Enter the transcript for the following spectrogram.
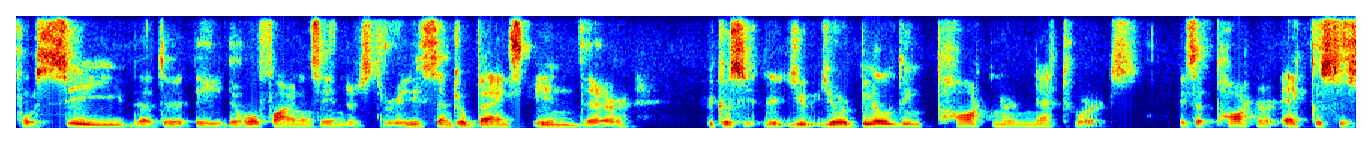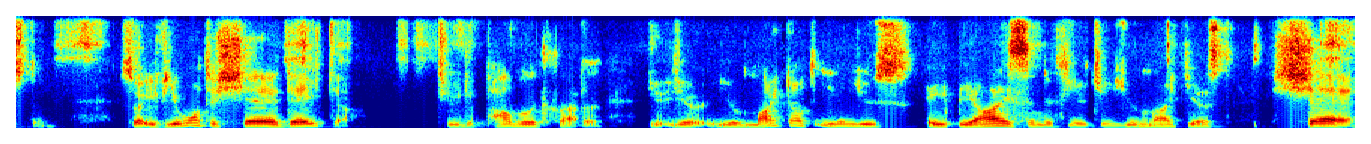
foresee that the, the, the whole finance industry, central banks in there, because you, you're building partner networks. It's a partner ecosystem. So if you want to share data, to the public cloud. You, you, you might not even use APIs in the future. You might just share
